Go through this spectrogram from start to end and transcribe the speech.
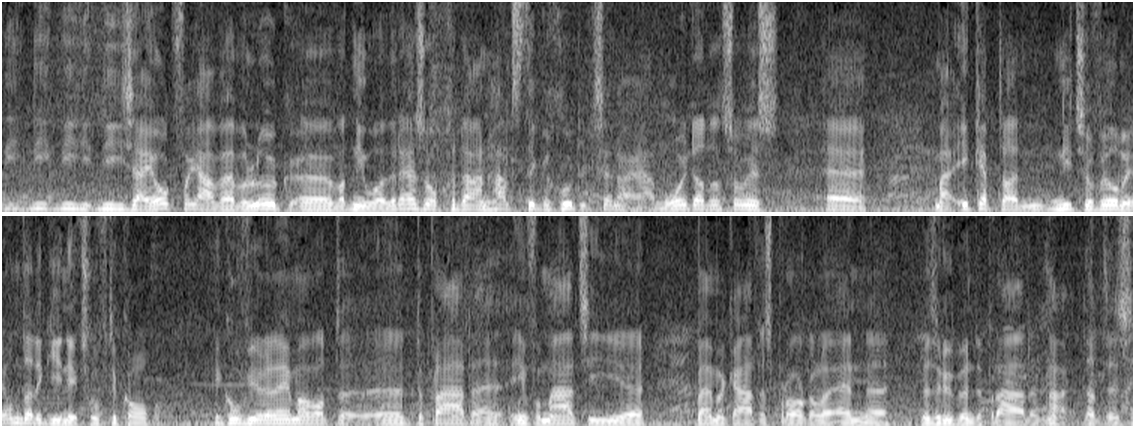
die, die, die, die zei ook van ja, we hebben leuk uh, wat nieuwe adressen opgedaan. Hartstikke goed. Ik zei nou ja, mooi dat het zo is. Maar ik heb daar niet zoveel mee, omdat ik hier niks hoef te kopen. Ik hoef hier alleen maar wat uh, te praten, informatie uh, bij elkaar te sprokkelen en uh, met Ruben te praten. Nou, dat is,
